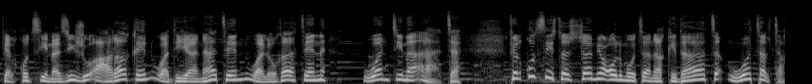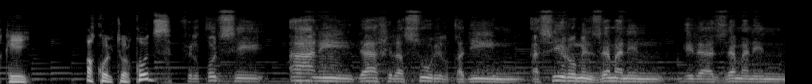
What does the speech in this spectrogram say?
في القدس مزيج أعراق وديانات ولغات وانتماءات. في القدس تجتمع المتناقضات وتلتقي. أقلت القدس. في القدس أعني داخل السور القديم أسير من زمن إلى زمن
